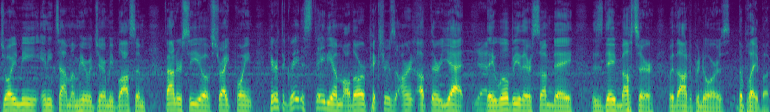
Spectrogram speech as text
Join me anytime I'm here with Jeremy Blossom, founder CEO of StrikePoint, here at the greatest stadium. Although our pictures aren't up there yet, Yet. they will be there someday. This is Dave Meltzer with Entrepreneurs, the Playbook.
